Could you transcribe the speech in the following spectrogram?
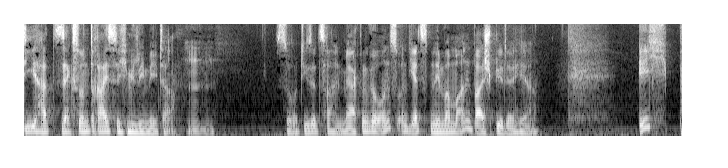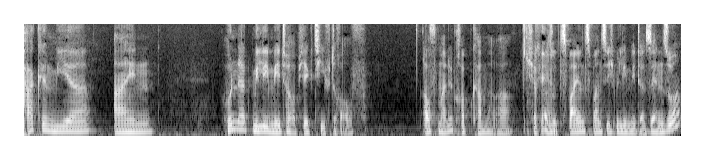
die hat 36 mm. Mhm. So, diese Zahlen merken wir uns. Und jetzt nehmen wir mal ein Beispiel daher. Ich packe mir ein 100 mm Objektiv drauf auf meine Crop-Kamera. Ich habe Okay. also 22 mm Sensor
